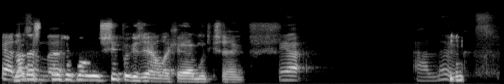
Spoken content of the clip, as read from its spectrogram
maar dat dat is een... is ook wel super gezellig, moet ik zeggen. Ja. Ah, leuk.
